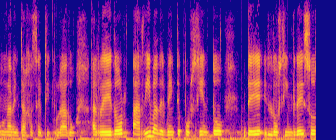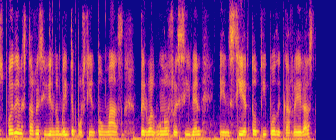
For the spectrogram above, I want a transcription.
una ventaja ser titulado. Alrededor, arriba del 20% de los ingresos pueden estar recibiendo un 20% más, pero algunos reciben en cierto tipo de carreras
